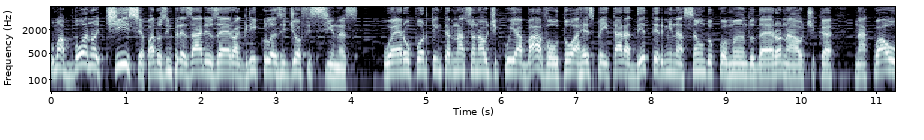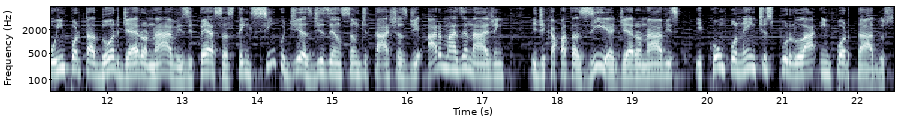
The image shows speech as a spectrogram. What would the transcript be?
Uma boa notícia para os empresários aeroagrícolas e de oficinas. O Aeroporto Internacional de Cuiabá voltou a respeitar a determinação do Comando da Aeronáutica, na qual o importador de aeronaves e peças tem cinco dias de isenção de taxas de armazenagem e de capatazia de aeronaves e componentes por lá importados.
